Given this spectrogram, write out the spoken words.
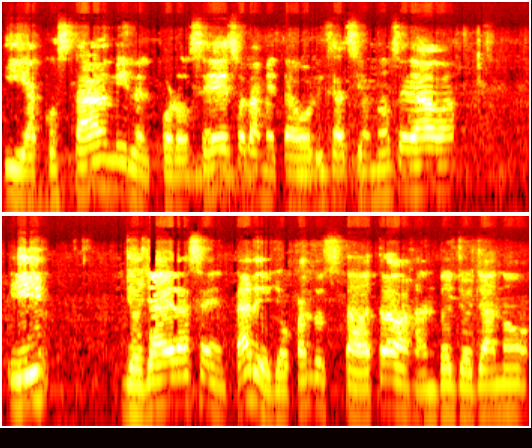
y acostarme, y el proceso, la metabolización no se daba, y yo ya era sedentario, yo cuando estaba trabajando, yo ya no,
